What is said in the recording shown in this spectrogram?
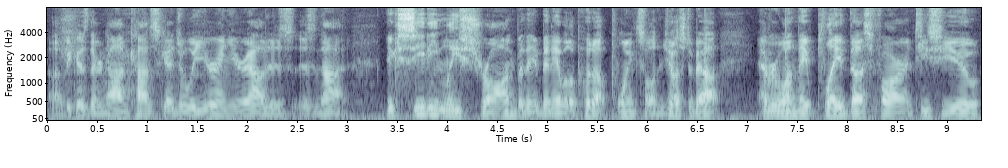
uh, because their non-con schedule year in year out is is not exceedingly strong, but they've been able to put up points on just about everyone they've played thus far. And TCU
